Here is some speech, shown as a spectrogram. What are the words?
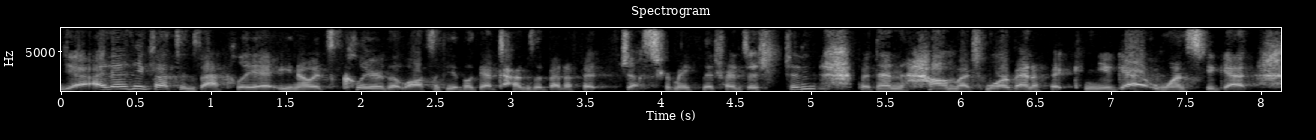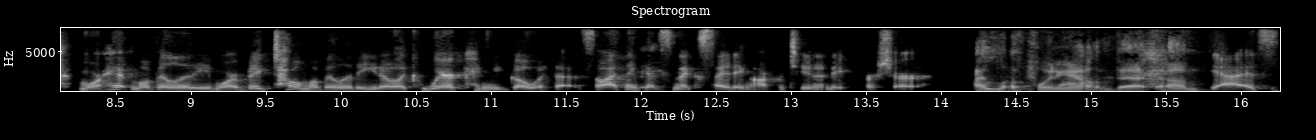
yeah. And I think that's exactly it. You know, it's clear that lots of people get tons of benefit just from making the transition, but then how much more benefit can you get once you get more hip mobility, more big toe mobility? You know, like where can you go with it? So I think it's an exciting opportunity for sure. I love pointing out that um, yeah, it's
